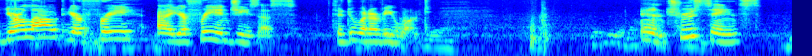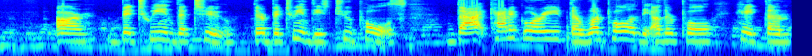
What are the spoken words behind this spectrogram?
you're allowed, you're free, uh, you're free in Jesus to do whatever you want. And true saints are between the two. They're between these two poles. That category, the one pole and the other pole, hate them.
